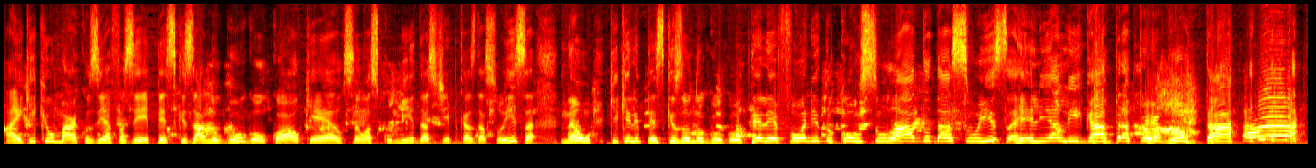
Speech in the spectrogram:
Aí, o que, que o Marcos ia fazer? Pesquisar no Google qual que é, são as comidas típicas da Suíça? Não. O que, que ele pesquisou no Google? O telefone do consulado da Suíça. Ele ia ligar para perguntar.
